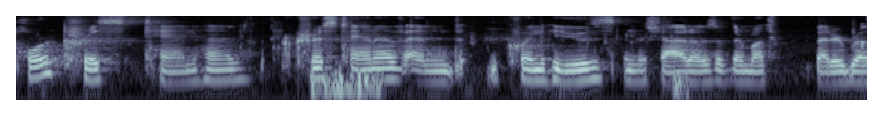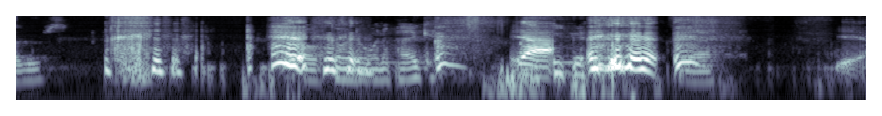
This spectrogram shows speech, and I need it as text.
Poor Chris Tanev. Chris Tanev and Quinn Hughes in the shadows of their much better brothers. Both going to Winnipeg. yeah. yeah. Yeah.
